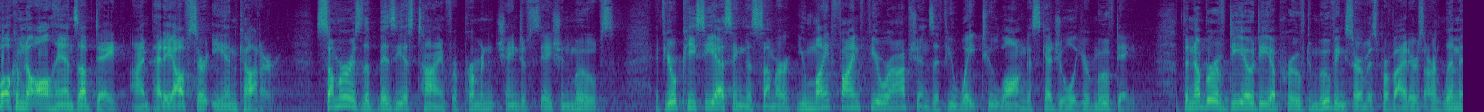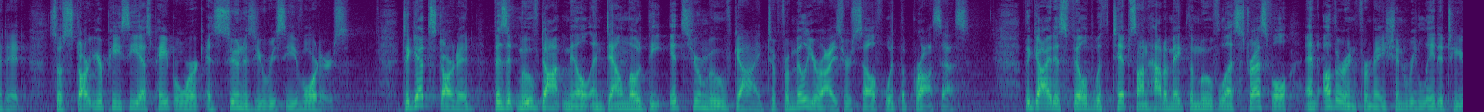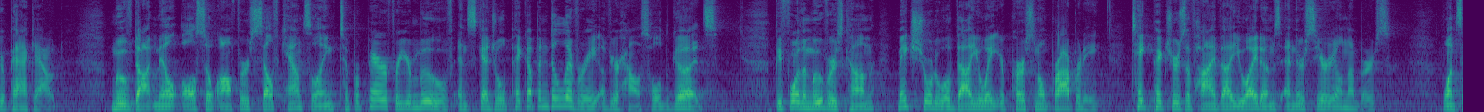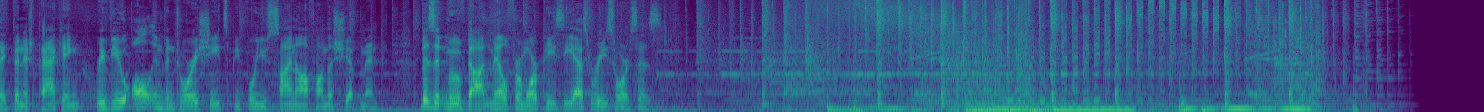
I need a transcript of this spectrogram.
Welcome to All Hands Update. I'm Petty Officer Ian Cotter. Summer is the busiest time for permanent change of station moves. If you're PCSing this summer, you might find fewer options if you wait too long to schedule your move date. The number of DoD-approved moving service providers are limited, so start your PCS paperwork as soon as you receive orders. To get started, visit move.mil and download the It's Your Move guide to familiarize yourself with the process. The guide is filled with tips on how to make the move less stressful and other information related to your pack packout. Move.mil also offers self-counseling to prepare for your move and schedule pickup and delivery of your household goods. Before the movers come, make sure to evaluate your personal property. Take pictures of high-value items and their serial numbers. Once they finish packing, review all inventory sheets before you sign off on the shipment. Visit move.mil for more PCS resources.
